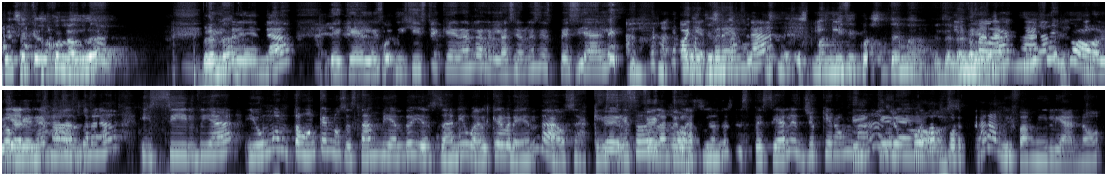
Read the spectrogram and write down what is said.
¿Quién se quedó con la duda? ¿Brenda? Brenda, de que les dijiste que eran las relaciones especiales. Oye, Brenda. Es, magnífico ese tema, el de la magnífico, lo y Alejandra y Silvia y un montón que nos están viendo y están igual que Brenda. O sea, ¿qué es eso de las relaciones especiales? Yo quiero más, yo puedo aportar a mi familia, ¿no?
